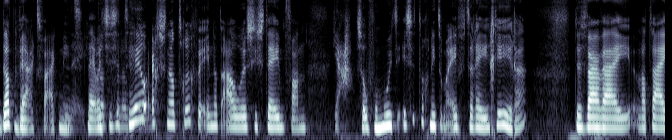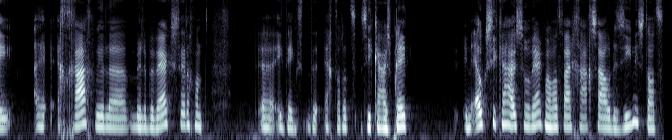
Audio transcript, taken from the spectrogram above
dat werkt vaak niet. Nee, nee want je zit heel erg snel terug weer in dat oude systeem van, ja, zo vermoeid is het toch niet om even te reageren. Dus waar wij, wat wij eh, echt graag willen, willen bewerkstelligen. Want uh, ik denk de, echt dat het ziekenhuis breed in elk ziekenhuis zo werkt. Maar wat wij graag zouden zien is dat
